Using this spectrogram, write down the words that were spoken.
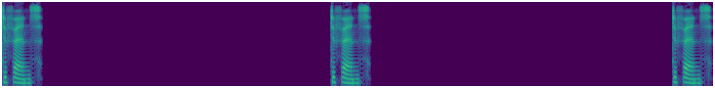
defends defends defends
